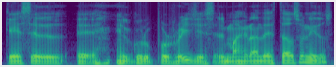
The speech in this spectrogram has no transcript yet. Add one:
que es el, eh, el grupo Regis, el más grande de Estados Unidos.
